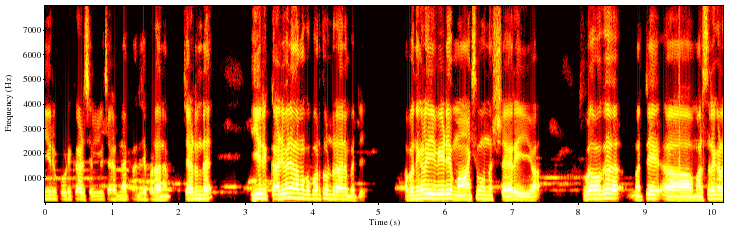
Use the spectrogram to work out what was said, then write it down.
ഈ ഒരു കൂടിക്കാഴ്ചയിൽ ചേട്ടനെ പരിചയപ്പെടാനും ചേട്ടന്റെ ഈ ഒരു കഴിവിനെ നമുക്ക് പുറത്തു കൊണ്ടുവരാനും പറ്റി. അപ്പൊ നിങ്ങൾ ഈ വീഡിയോ മാക്സിമം ഒന്ന് ഷെയർ ചെയ്യുക. അപ്പൊ നമുക്ക് മറ്റ് മത്സരങ്ങൾ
